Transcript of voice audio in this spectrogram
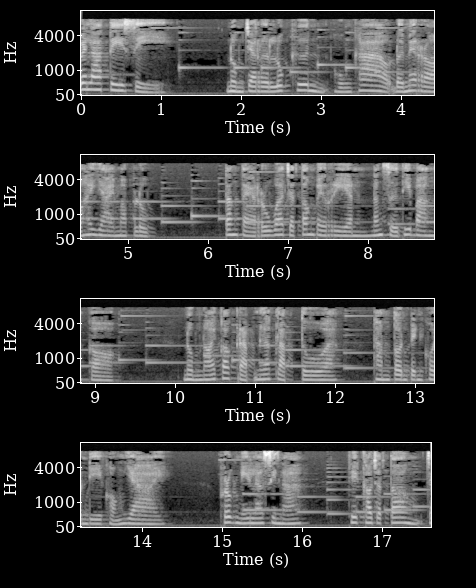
วลาตีสี่ หนุ่มเจริญลุกขึ้น หุงข้าวโดยไม่รอให้ยายมาปลุก ตั้งแต่รู้ว่าจะต้องไปเรียนหนังสือที่บางกอก หนุ่มน้อยก็กลับเนื้อกลับตัวทำตนเป็นคนดีของยาย พรุ่งนี้แล้วสินะ ที่เขาจะต้องจ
